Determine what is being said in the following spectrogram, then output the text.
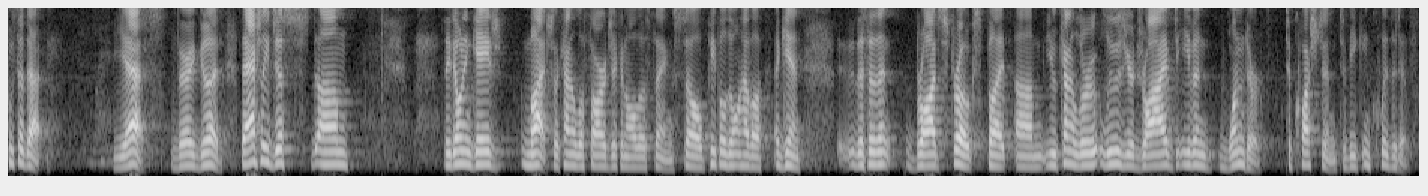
who said that? Yes, very good. They actually just, um, they don't engage much. They're kind of lethargic and all those things. So people don't have a, again, this isn't broad strokes, but um, you kind of lo- lose your drive to even wonder, to question, to be inquisitive.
